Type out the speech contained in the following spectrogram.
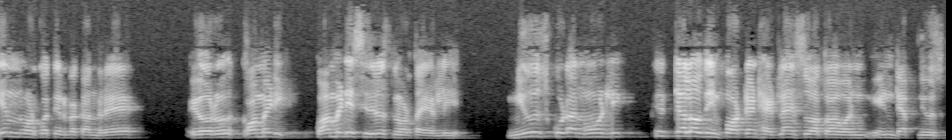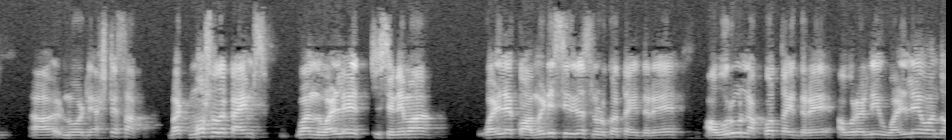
ಏನ್ ನೋಡ್ಕೋತಿರ್ಬೇಕಂದ್ರೆ ಇವರು ಕಾಮಿಡಿ ಕಾಮಿಡಿ ಸೀರಿಯಲ್ಸ್ ನೋಡ್ತಾ ಇರ್ಲಿ. ನ್ಯೂಸ್ ಕೂಡ ನೋಡ್ಲಿ, ಕೆಲವೊಂದು ಇಂಪಾರ್ಟೆಂಟ್ ಹೆಡ್ಲೈನ್ಸ್ ಅಥವಾ ಒಂದ್ ಇನ್ ಡೆಪ್ ನ್ಯೂಸ್ ನೋಡ್ಲಿ, ಅಷ್ಟೇ ಸಾಕು. But most of the times ಒಂದ್ ಒಳ್ಳೆ ಸಿನಿಮಾ ಒಳ್ಳೆ ಕಾಮಿಡಿ ಸೀರಿಯಲ್ಸ್ ನೋಡ್ಕೋತಾ ಇದ್ರೆ, ಅವರು ನಕ್ಕೋತಾ ಇದ್ರೆ, ಅವರಲ್ಲಿ ಒಳ್ಳೆ ಒಂದು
